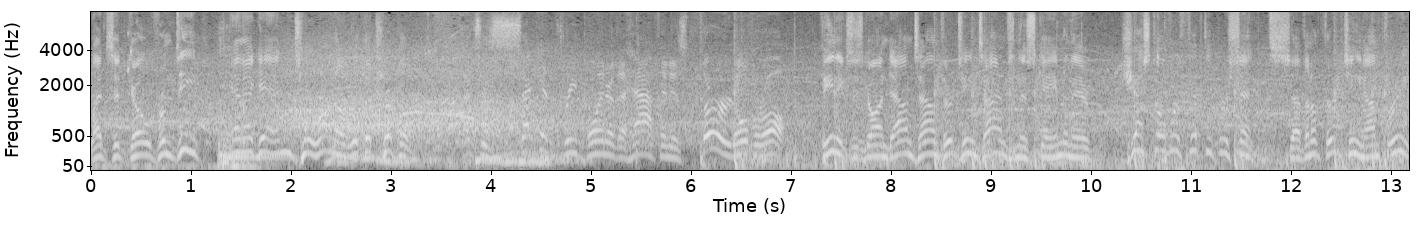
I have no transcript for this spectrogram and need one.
Lets it go from deep. And again, Toronto with the triple. That's his second three-pointer of the half and his third overall. Phoenix has gone downtown 13 times in this game, and they're just over 50%. 7 of 13 on threes.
